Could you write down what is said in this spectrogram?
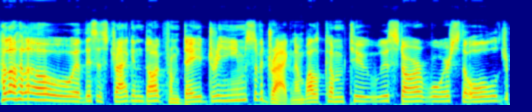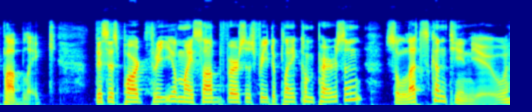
Hello, hello! This is Dragon Dog from Daydreams of a Dragon, and welcome to Star Wars The Old Republic. This is part 3 of my sub versus free to play comparison, so let's continue.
